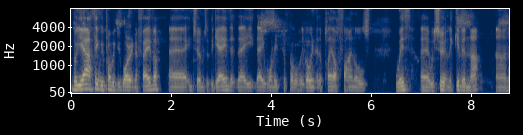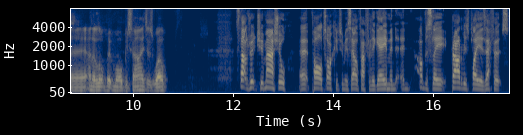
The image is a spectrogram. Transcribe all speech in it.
but yeah, I think we probably did Warrington a favour uh, in terms of the game that they they wanted to probably go into the playoff finals with. Uh, we certainly give them that and uh, and a little bit more besides as well. So that was Richard Marshall uh, Paul talking to myself after the game, and, and obviously proud of his players' efforts.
